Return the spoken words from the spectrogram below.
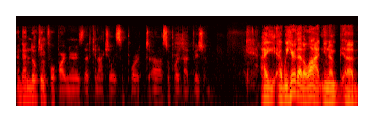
and then looking for partners that can actually support uh, support that vision. I we hear that a lot. You know,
